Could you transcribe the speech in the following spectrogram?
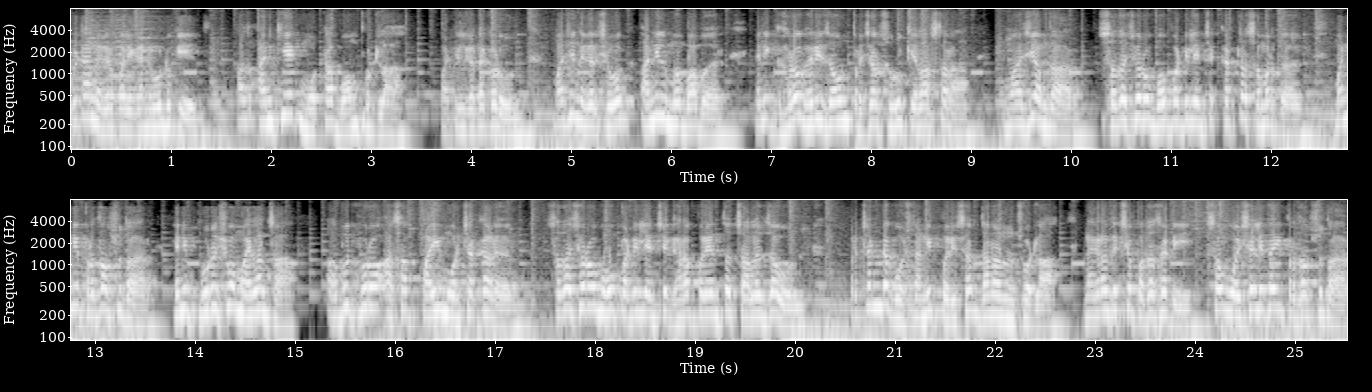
विटा नगरपालिका निवडणुकीत आज आणखी एक मोठा बॉम्ब फुटला. पाटील गटाकडून माजी नगरसेवक अनिल म. बाबर यांनी घरोघरी जाऊन प्रचार सुरू केला असताना माजी आमदार सदाशिवराव भाऊ पाटील यांचे कट्टर समर्थक मान्य प्रताप सुतार यांनी पुरुष व महिलांचा अभूतपूर्व असा पायी मोर्चा काढत सदाशिवराव भाऊ पाटील यांचे घरापर्यंत चालत जाऊन प्रचंड घोषणांनी परिसर धनानून सोडला. नगराध्यक्ष पदासाठी सौ. वैशालीताई प्रताप सुतार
